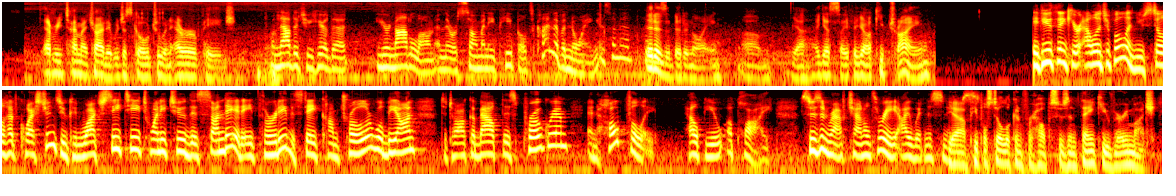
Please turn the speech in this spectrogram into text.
Every time I tried, it would just go to an error page. Well, now that you hear that you're not alone and there are so many people, it's kind of annoying, isn't it? It is a bit annoying. Um, yeah, I guess I figure I'll keep trying. If you think you're eligible and you still have questions, you can watch CT22 this Sunday at 8:30. The state comptroller will be on to talk about this program and hopefully help you apply. Susan Raff, Channel 3 Eyewitness News. Yeah, people still looking for help, Susan. Thank you very much.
